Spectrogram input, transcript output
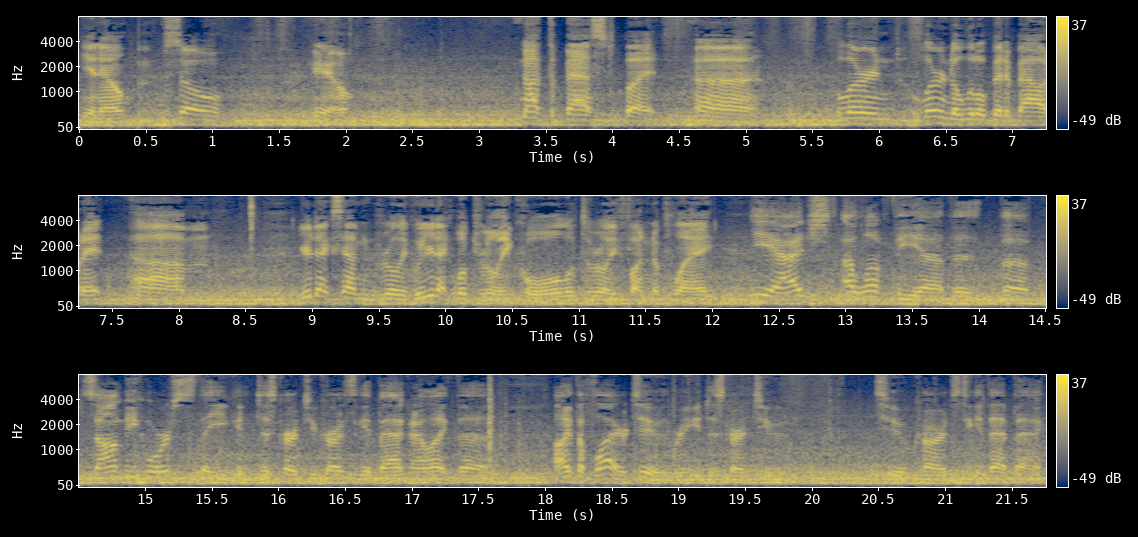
You know, so you know, not the best, but uh, learned learned a little bit about it. Um, Your deck sounded really cool. Your deck looked really cool. Looked really fun to play. Yeah, I just I love the uh, the the zombie horse that you can discard two cards to get back, and I like the I like the flyer too, where you can discard two two cards to get that back.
